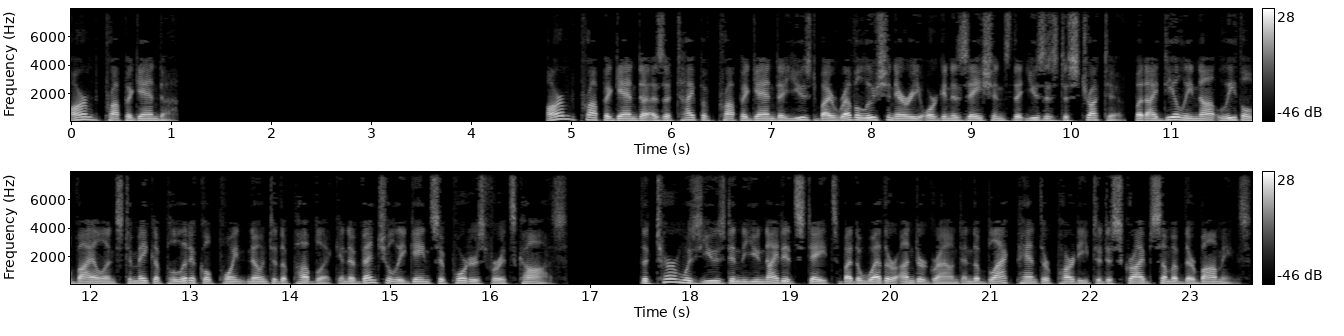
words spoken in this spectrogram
Armed propaganda Armed propaganda is a type of propaganda used by revolutionary organizations that uses destructive, but ideally not lethal violence to make a political point known to the public and eventually gain supporters for its cause. The term was used in the United States by the Weather Underground and the Black Panther Party to describe some of their bombings.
